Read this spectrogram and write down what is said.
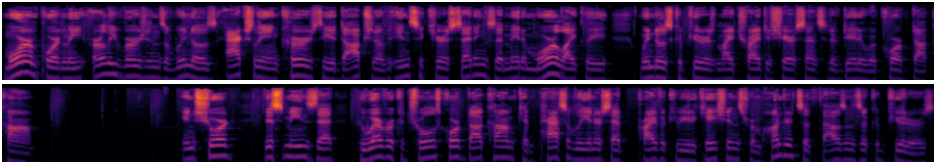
More importantly, early versions of Windows actually encouraged the adoption of insecure settings that made it more likely Windows computers might try to share sensitive data with Corp.com. In short, this means that whoever controls Corp.com can passively intercept private communications from hundreds of thousands of computers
